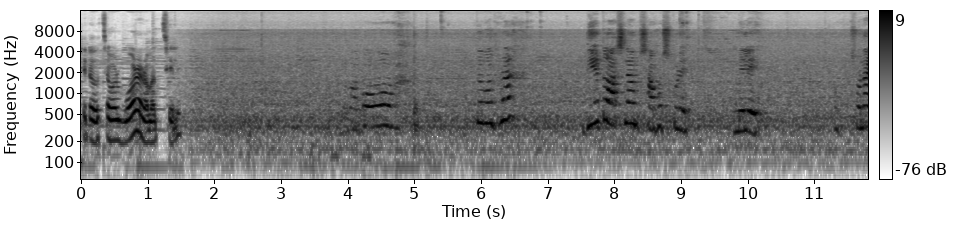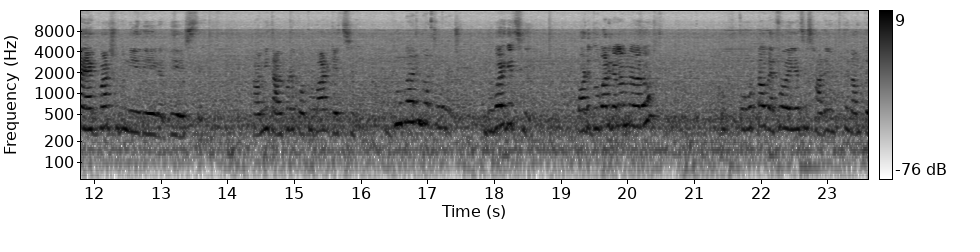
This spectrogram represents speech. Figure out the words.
সেটা হচ্ছে আমার বর আর আমার ছেলে। তো বন্ধুরা দিয়ে তো আসলাম সাহস করে মেলে। সোনা একবার শুধু নিয়ে দিয়ে দিয়ে এসছে। আমি তারপরে কতবার গেছি? দুবার দুবার গেছি? পরে দুবার গেলাম না আরও? উফ, কোমরটাও ব্যথা হয়ে গেছে ছাদে উঠতে নামতে।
